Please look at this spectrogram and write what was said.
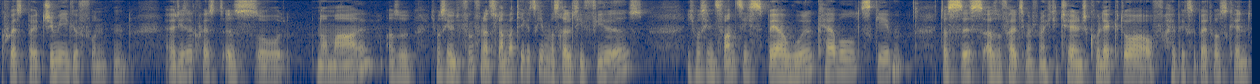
Quest bei Jimmy gefunden. Äh, diese Quest ist so normal. Also ich muss ihm 500 Slumber Tickets geben, was relativ viel ist. Ich muss ihm 20 Spare Wool Cables geben. Das ist, also falls jemand von euch die Challenge Collector auf Hypixel Bad Wars kennt,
